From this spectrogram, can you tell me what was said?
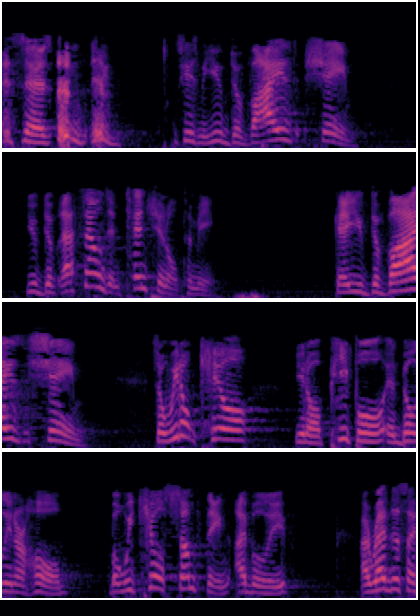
it says, excuse me, you've devised shame. You've de- that sounds intentional to me. Okay, you've devised shame. So we don't kill, you know, people in building our home, but we kill something, I believe. I read this, I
